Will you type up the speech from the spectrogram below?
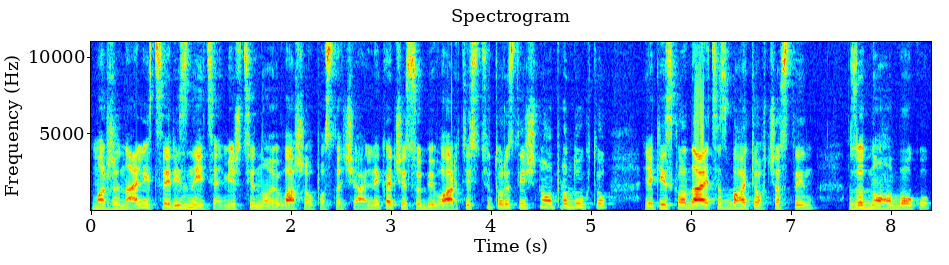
маржинальність це різниця між ціною вашого постачальника чи собівартістю туристичного продукту, який складається з багатьох частин з одного боку,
